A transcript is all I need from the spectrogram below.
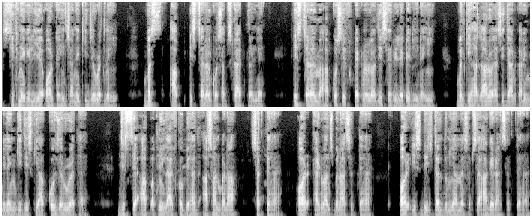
सीखने के लिए और कहीं जाने की ज़रूरत नहीं। बस आप इस चैनल को सब्सक्राइब कर लें। इस चैनल में आपको सिर्फ़ टेक्नोलॉजी से रिलेटेड ही नहीं, बल्कि हज़ारों ऐसी जानकारी मिलेंगी जिसकी आपको ज़रूरत है, जिससे आप अपनी लाइफ को बेहद आसान बना सकते हैं। और एडवांस बना सकते हैं और इस डिजिटल दुनिया में सबसे आगे रह सकते हैं।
